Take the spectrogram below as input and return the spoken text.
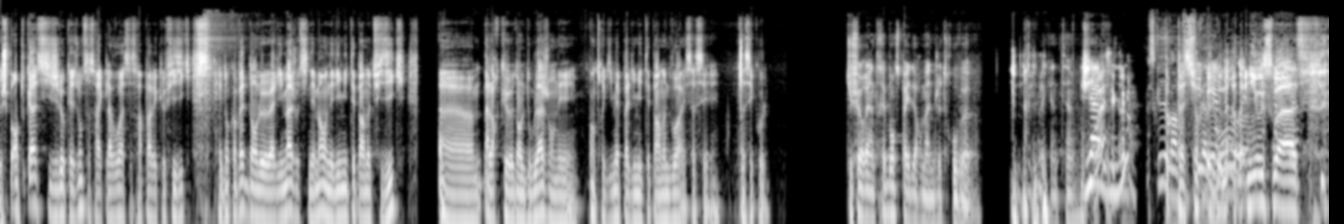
je, en tout cas, si j'ai l'occasion, ça sera avec la voix, ça sera pas avec le physique. Et donc en fait, dans le à l'image au cinéma, on est limité par notre physique. alors que dans le doublage, on est entre guillemets pas limité par notre voix et ça c'est ça c'est cool. Tu ferais un très bon Spider-Man, je trouve. Avec un thème. Ouais, c'est cool. Est-ce qu'il y aura un Pas petit sûr que Donald euh, Renew soit.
